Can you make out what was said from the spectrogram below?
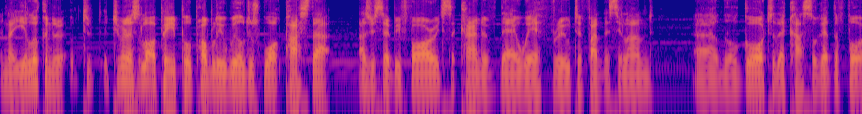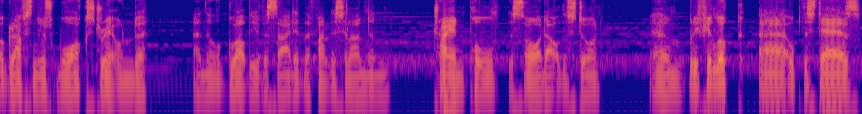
and that you're looking at. To, to be honest, a lot of people probably will just walk past that. As we said before, it's a kind of their way through to Fantasyland. Uh, they'll go to the castle, get the photographs, and just walk straight under, and they'll go out the other side into Fantasyland and try and pull the sword out of the stone. Um, but if you look uh, up the stairs,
